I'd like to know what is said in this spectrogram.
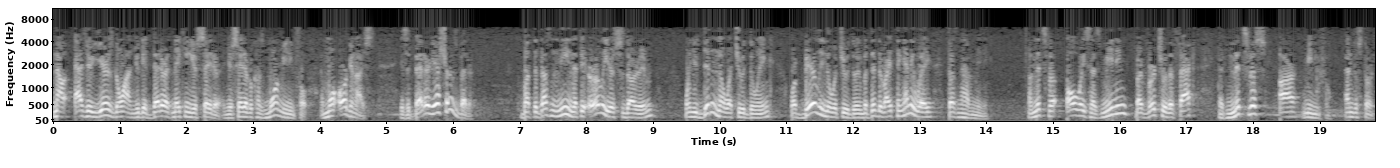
Now, as your years go on, you get better at making your Seder, and your Seder becomes more meaningful and more organized. Is it better? Yes, sure it's better. But that doesn't mean that the earlier Sedarim when you didn't know what you were doing, or barely knew what you were doing, but did the right thing anyway, doesn't have meaning. A mitzvah always has meaning by virtue of the fact that mitzvahs are meaningful. End of story.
